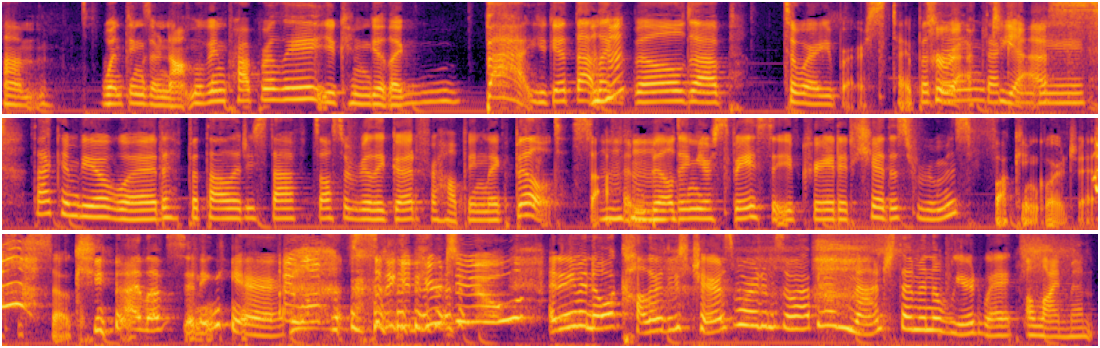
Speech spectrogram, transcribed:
um, when things are not moving properly, you can get like bah, you get that like build up to where you burst type of thing. Mm-hmm. Correct, That can yes. be that can be a wood pathology stuff. It's also really good for helping like build stuff Mm-hmm. and building your space that you've created here. This room is fucking gorgeous. It's so cute. I love sitting here. I love sitting in here too. I didn't even know what color these chairs were. And I'm so happy I matched them in a weird way. Alignment.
